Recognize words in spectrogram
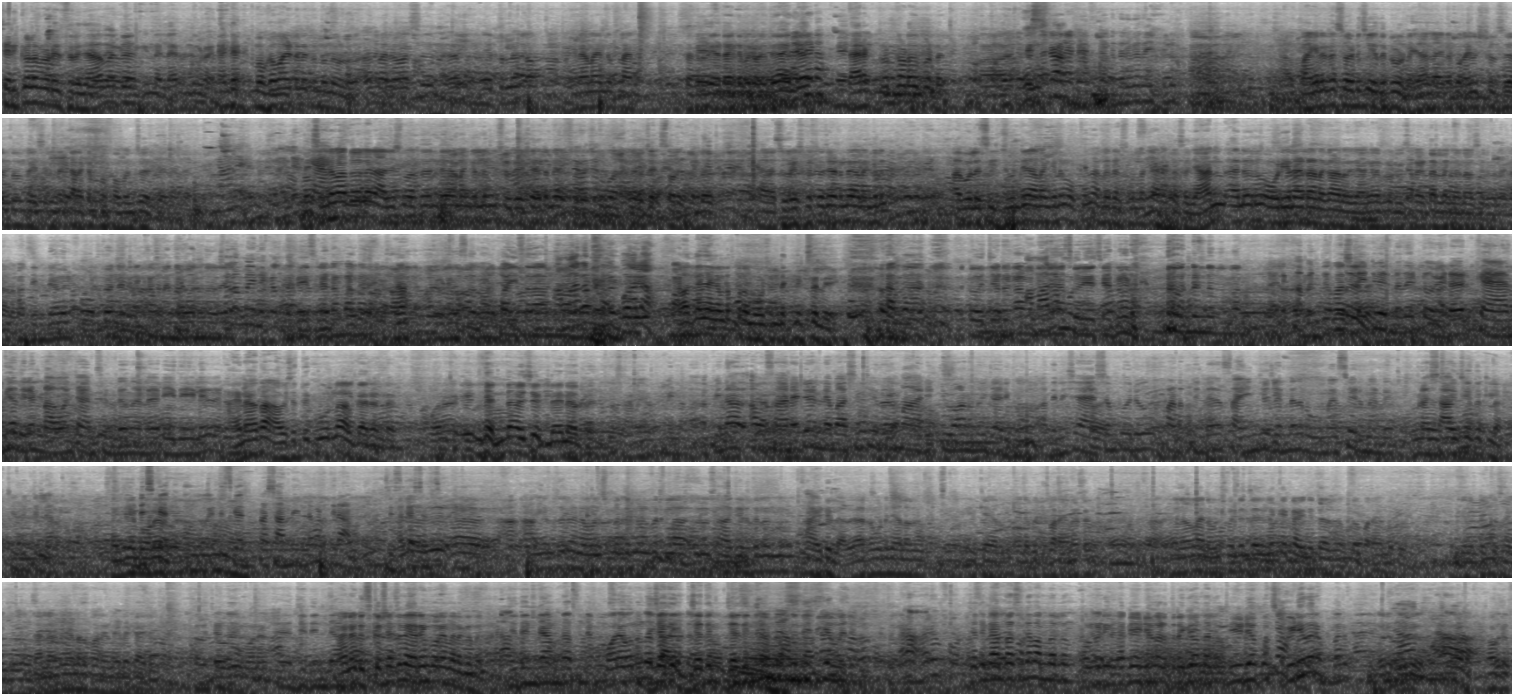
ശരിക്കുള്ള പ്രൊഡ്യൂസർ ഞാൻ മറ്റേ എന്റെ മുഖമായിട്ട് നിൽക്കുന്നേ ഉള്ളൂ അത് മലവാസ് ഏപ്രിലുണ്ടോ അങ്ങനെയാണ് അതിന്റെ പ്ലാൻ സത്യമായിട്ട് അതിന്റെ പരിപാടി. ഇത് അതിന്റെ ഡയറക്ടറൊക്കെ അവിടെ നിൽപ്പുണ്ട്. ഭയങ്കര രസമായിട്ട് ചെയ്തിട്ടുണ്ട് ഞാൻ അതിന്റെ കുറെ വിഷ്വൽസ് കണ്ടു. ബേസിലിന്റെ കറക്റ്റ് പെർഫോമൻസ് വരുന്നത് ബേസിലിന്റെ മാത്രമല്ല രാജേഷ് മാധവന്റെ ആണെങ്കിലും സുരേഷ് ചേട്ടന്റെ സുരേഷ് കുമാർ സോറി നമ്മുടെ സുരേഷ് കൃഷ്ണ ചേട്ടന്റെ ആണെങ്കിലും അതുപോലെ സിജുവിന്റെ ആണെങ്കിലും ഒക്കെ നല്ല രസമുള്ള ക്യാരക്ടേഴ്സ് ഞാൻ അതിനൊരു ഓഡിയനായിട്ടാണ് കാണുന്നത്. ഞാൻ അങ്ങനെ പ്രൊഡ്യൂസറായിട്ടല്ല ഞാൻ ആ സിനിമയെ കാണുന്നത്. അതൊക്കെ ഞങ്ങളുടെ പ്രൊമോഷൻ ടെക്നിക്സ് അല്ലേ? അതിനകത്ത് ആവശ്യത്തിൽ കൂടുതൽ ആൾക്കാരുണ്ട്. എന്റെ ആവശ്യമില്ല അതിനകത്ത്. പിന്നെ അവസാനമായിട്ട് എന്നെ ഭാഷ ചെയ്തത് മാരി ടു ആണെന്ന് വിചാരിക്കുന്നു. അതിനുശേഷം ഒരു പടത്തിന്റെ സൈൻ ചെയ്തിട്ടുണ്ട് റൂമേഴ്സ് വരുന്നുണ്ട്. പ്രശാന്ത് ചെയ്തിട്ടില്ല. ചെയ്തിട്ടില്ല. അങ്ങനത്തെ ഒരു അനൗൺസ്മെന്റിനെ പറ്റിയുള്ള ഒരു സാഹചര്യത്തിലൊന്നും ആയിട്ടില്ല. അത് കാരണം കൊണ്ട് ഞാനത് എനിക്ക് അതിനെപ്പറ്റി പറയാനായിട്ട് അതിനുള്ള അനൗൺസ്മെന്റിന്റെ ഇതിലൊക്കെ കഴിഞ്ഞിട്ട് അത് നമുക്ക് പറയാൻ പറ്റും സൈൻ ചെയ്യുന്നുണ്ട് അല്ലാണ്ട് ഞാനത് പറയുന്നതിന്റെ കാര്യം അങ്ങനെ ഡിസ്കഷൻസ് വേറെയും കുറെ നടക്കുന്നുണ്ട് ജതിൻ രാംദാസിന്റെ വന്നല്ലോ. ഓൾറെഡി വീഡിയോ എടുത്തിട്ട് വന്നല്ലോ. വീഡിയോ വീഡിയോ വരും വരും. ഒരു ഒരു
